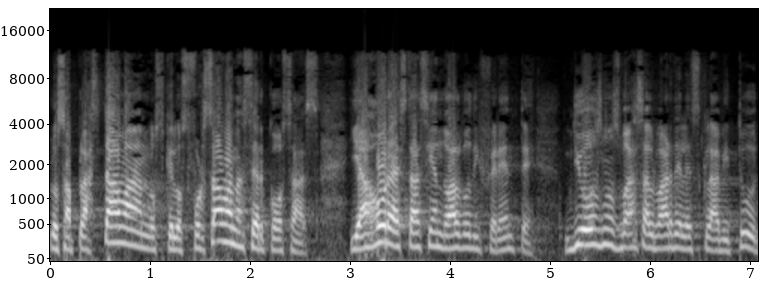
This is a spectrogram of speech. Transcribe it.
los aplastaban, los que los forzaban a hacer cosas. Y ahora está haciendo algo diferente. Dios nos va a salvar de la esclavitud,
